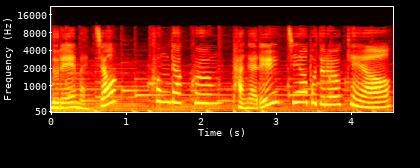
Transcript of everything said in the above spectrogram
노래에 맞춰 쿵덕쿵 방아를 찧어보도록 해요.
